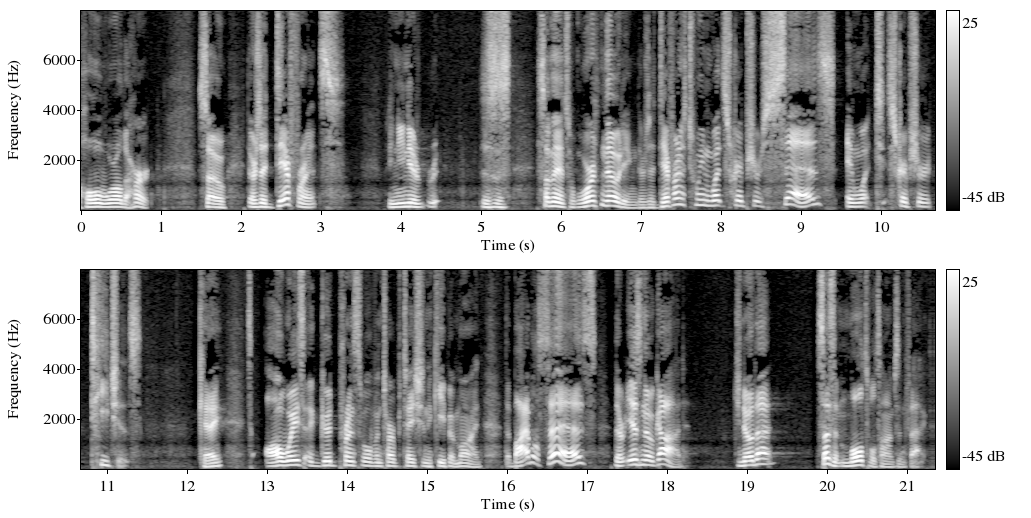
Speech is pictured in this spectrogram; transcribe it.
a whole world of hurt. So there's a difference. And you need to. This is something that's worth noting. There's a difference between what Scripture says and what t- Scripture teaches. Okay? It's always a good principle of interpretation to keep in mind. The Bible says there is no God. Do you know that? It says it multiple times, in fact.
